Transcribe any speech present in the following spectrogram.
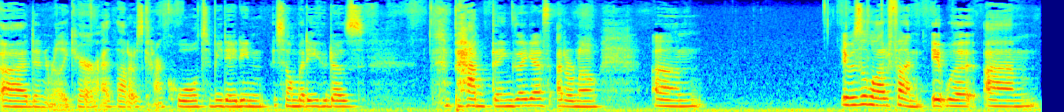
uh, didn't really care. I thought it was kind of cool to be dating somebody who does bad things i guess. I don't know. Um, it was a lot of fun. It was um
